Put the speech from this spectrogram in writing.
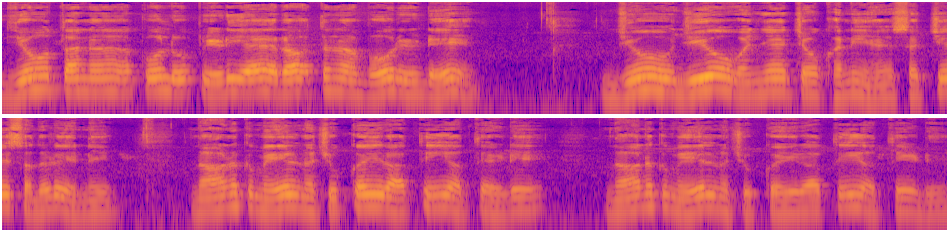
ਜਿਉ ਤਨ ਕੋਲੂ ਪੀੜੀਐ ਰਤਨ ਭੋਰੀ ਡੇ। ਜਿਉ ਜਿਉ ਵੰਜੇ ਚੌਖਨੀ ਹੈ ਸੱਚੇ ਸਦੜੇ ਨੇ। ਨਾਨਕ ਮੇਲ ਨ ਚੁੱਕਈ ਰਾਤੀ ਅਤੇੜੇ। ਨਾਨਕ ਮੇਲ ਨ ਚੁੱਕਈ ਰਾਤੀ ਅਤੇੜੇ।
